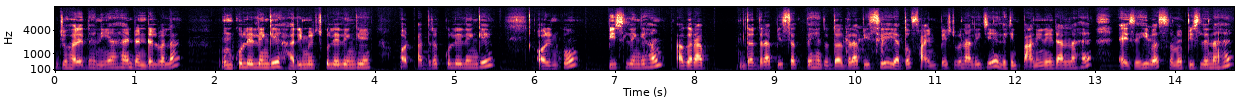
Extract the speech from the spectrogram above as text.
जो हरे धनिया है, डंडल वाला, उनको ले लेंगे, हरी मिर्च को ले लेंगे और अदरक को ले लेंगे और इनको पीस लेंगे हम। अगर आप दरदरा पीस सकते हैं तो दरदरा पीसिए या तो फाइन पेस्ट बना लीजिए, लेकिन पानी नहीं डालना है। ऐसे ही बस हमें पीस लेना है।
